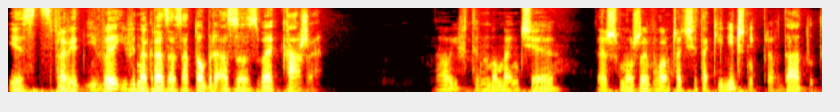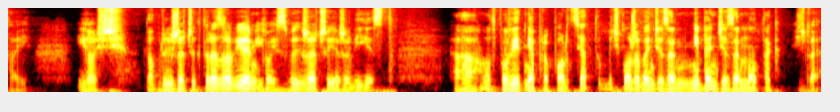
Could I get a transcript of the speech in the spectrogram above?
jest sprawiedliwy i wynagradza za dobre, a za złe karze. No i w tym momencie też może włączać się taki licznik, prawda? Tutaj ilość dobrych rzeczy, które zrobiłem, ilość złych rzeczy. Jeżeli jest odpowiednia proporcja, to być może będzie ze, nie będzie ze mną tak źle.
